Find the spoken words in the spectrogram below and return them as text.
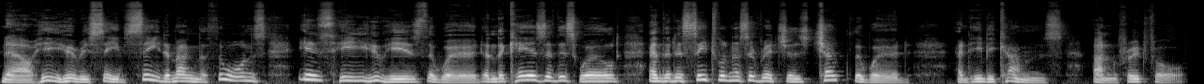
Now he who receives seed among the thorns is he who hears the word, and the cares of this world and the deceitfulness of riches choke the word, and he becomes unfruitful.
